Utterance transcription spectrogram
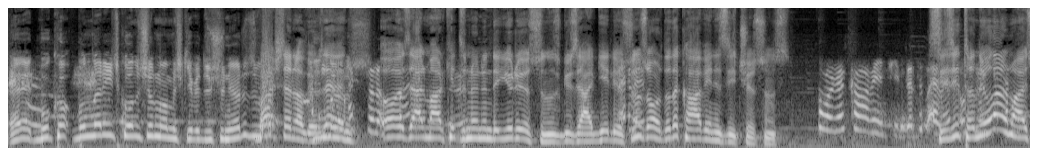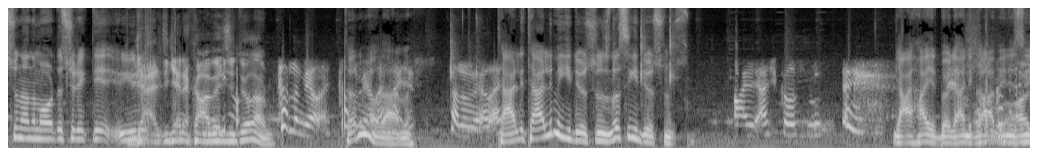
Evet bu bunları hiç konuşulmamış gibi düşünüyoruz. Baştan alıyoruz. dinliyoruz. Evet. O özel marketin önünde yürüyorsunuz. Güzel geliyorsunuz. Orada da kahvenizi içiyorsunuz. Sonra kahve içeyim dedim. Evet, Sizi tanıyorlar mı Aysun Hanım orada sürekli yürü... Geldi gene kahveci diyorlar mı? Tanımıyorlar. Tanımıyorlar mı? hayır. Tanımıyorlar. Terli terli mi gidiyorsunuz? Nasıl gidiyorsunuz? Ay aşk olsun. Ya hayır böyle hani kahvenizi... Ay-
